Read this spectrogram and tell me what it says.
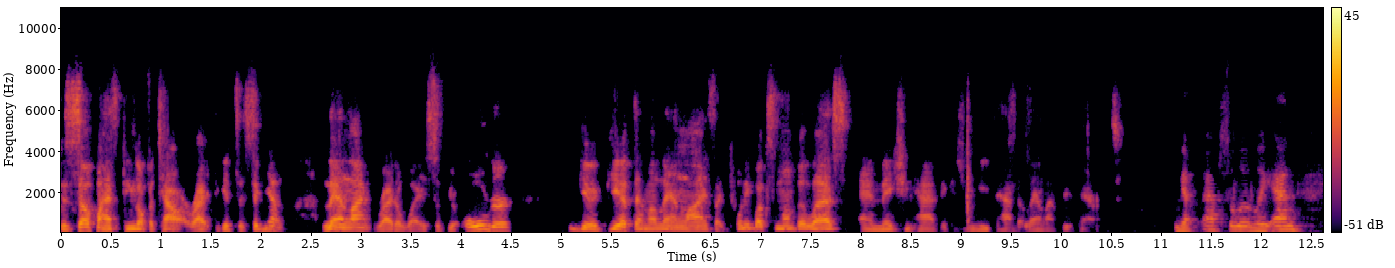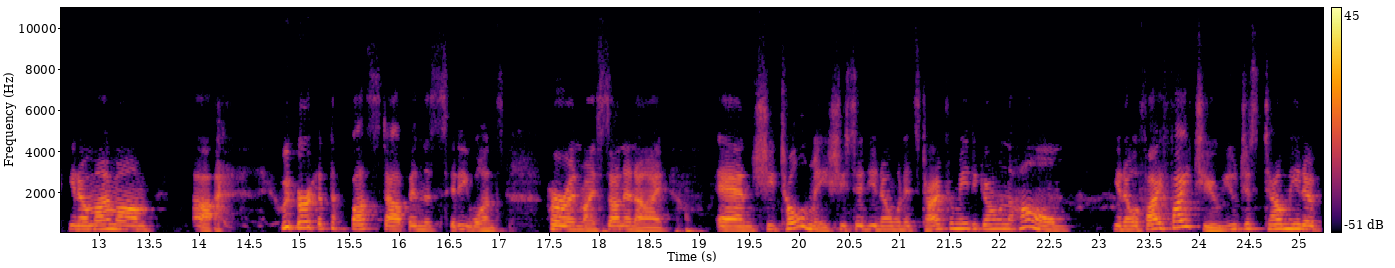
Because cell phone has to ping off a tower, right? To get to signal. Landline right away. So if you're older, give a gift, have a landline, it's like 20 bucks a month or less, and makes you happy because you need to have that landline for your parents. Yep, absolutely. And you know, my mom, uh, we were at the bus stop in the city once, her and my son and I, and she told me, she said, you know, when it's time for me to go in the home, you know, if I fight you, you just tell me to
